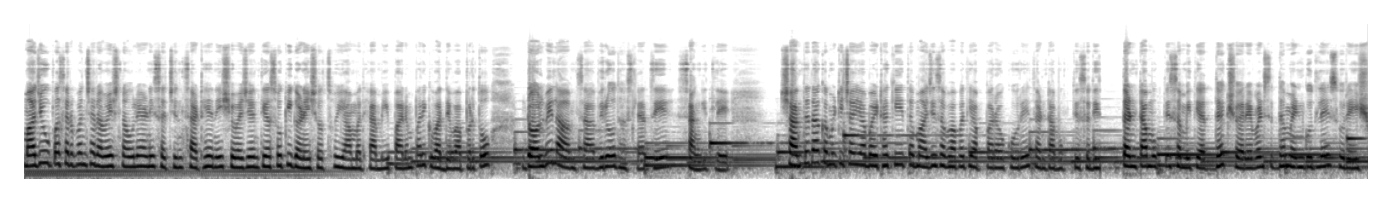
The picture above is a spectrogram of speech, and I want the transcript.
माजी उपसरपंच रमेश नवले आणि सचिन साठे यांनी शिवजयंती असो की गणेशोत्सव यामध्ये आम्ही पारंपरिक वाद्य वापरतो. डॉल्बीला आमचा विरोध असल्याचे सांगितले. शांतता कमिटीच्या या बैठकीत माजी सभापती अप्पाराव कोरे तंटामुक्ती सदी तंटामुक्ती समिती अध्यक्ष रेवणसिद्ध मेणगुदले सुरेश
